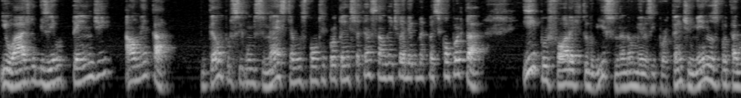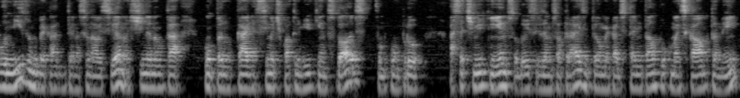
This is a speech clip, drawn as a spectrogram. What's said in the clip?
e o ágio do bezerro tende a aumentar. Então, para o segundo semestre, tem alguns pontos importantes de atenção que a gente vai ver como é que vai se comportar. E por fora de tudo isso, né, não menos importante, menos protagonismo no mercado internacional esse ano, a China não está comprando carne acima de 4.500 dólares, como comprou a 7.500 há dois, três anos atrás, então o mercado externo está um pouco mais calmo também,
